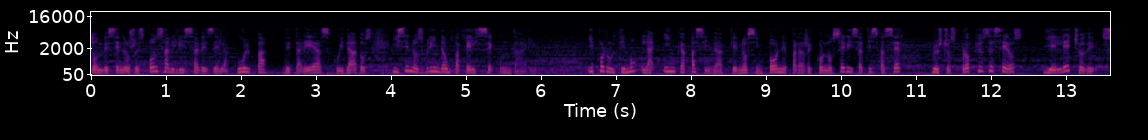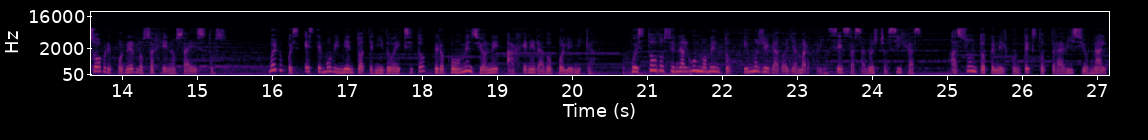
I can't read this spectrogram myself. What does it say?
donde se nos responsabiliza desde la culpa, de tareas, cuidados y se nos brinda un papel secundario. Y por último, la incapacidad que nos impone para reconocer y satisfacer nuestros propios deseos y el hecho de sobreponer los ajenos a estos. Bueno, pues este movimiento ha tenido éxito, pero como mencioné, ha generado polémica. Pues todos en algún momento hemos llegado a llamar princesas a nuestras hijas, asunto que en el contexto tradicional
